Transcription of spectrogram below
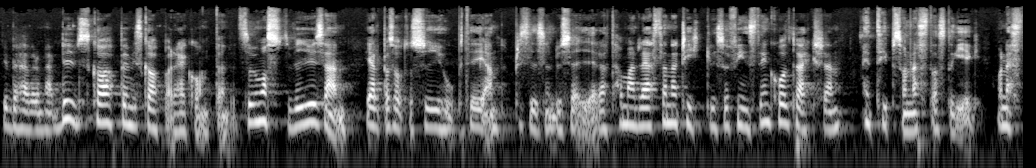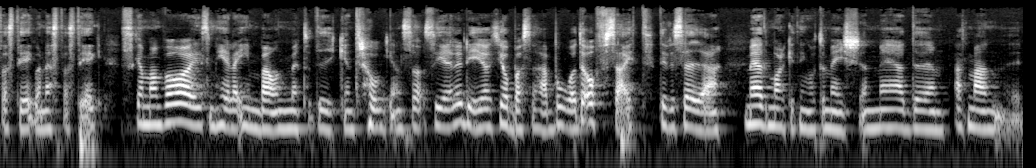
vi behöver de här budskapen, vi skapar det här contentet. Så måste vi ju sen hjälpas åt att sy ihop det igen. Precis som du säger, att har man läst en artikel så finns det en call to action, ett tips om nästa steg och nästa steg och nästa steg. Ska man vara liksom hela inbound-metodiken trogen så, så gäller det ju att jobba så här både offsite, det vill säga med marketing automation, med eh, att man eh,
